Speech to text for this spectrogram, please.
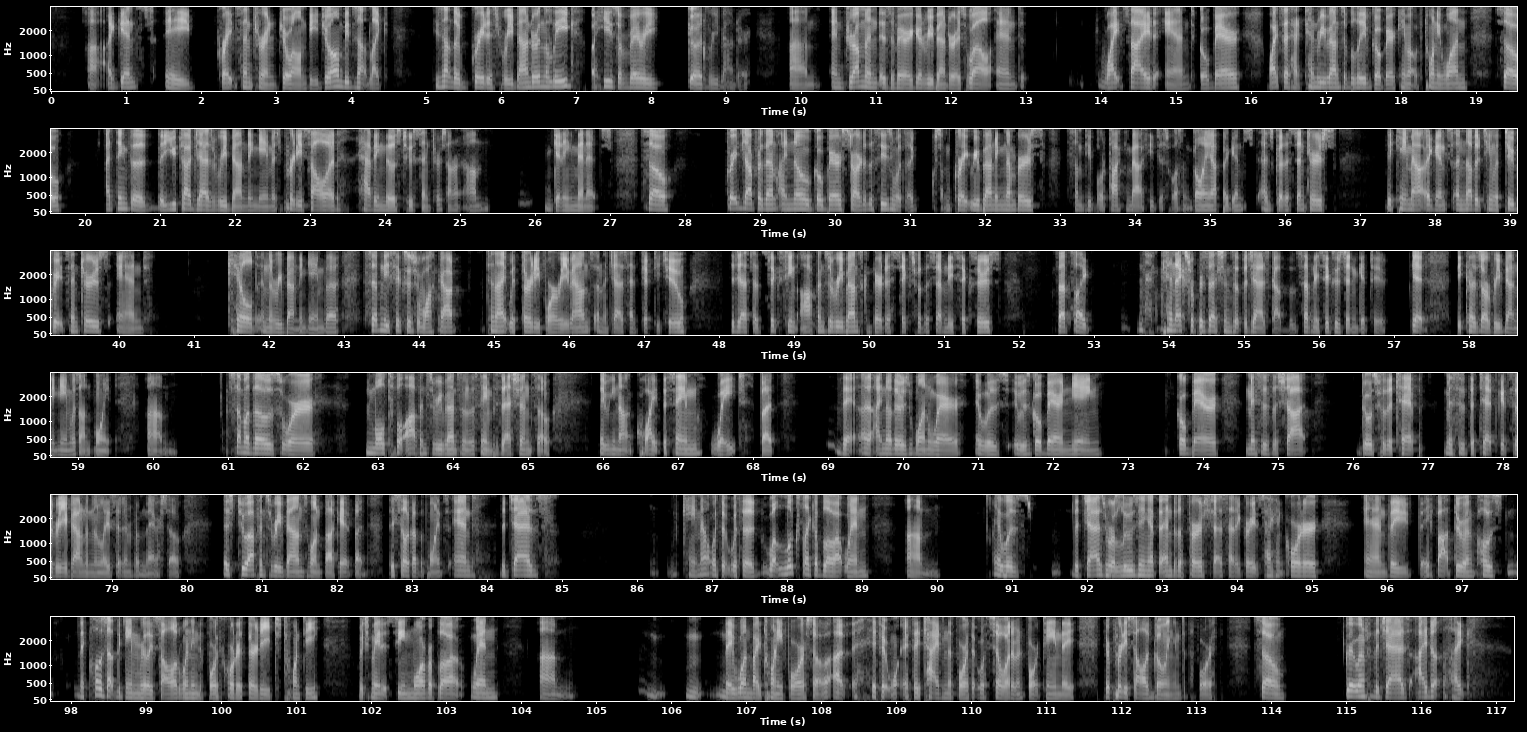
uh, against a great center in Joel Embiid. Joel Embiid's not like he's not the greatest rebounder in the league, but he's a very good rebounder. Um, and Drummond is a very good rebounder as well. And Whiteside and Gobert. Whiteside had 10 rebounds, I believe. Gobert came out with 21. So I think the the Utah Jazz rebounding game is pretty solid, having those two centers on um getting minutes. So great job for them. I know Gobert started the season with a, some great rebounding numbers. Some people were talking about he just wasn't going up against as good as centers. They came out against another team with two great centers and killed in the rebounding game. The 76ers walked out tonight with 34 rebounds, and the Jazz had 52. The Jazz had 16 offensive rebounds compared to six for the 76ers. So that's like 10 extra possessions that the Jazz got the 76ers didn't get to get because our rebounding game was on point. Um, some of those were multiple offensive rebounds in the same possession, so maybe not quite the same weight, but uh, I know there's one where it was it was Gobert and Yang. Gobert misses the shot, goes for the tip, misses the tip, gets the rebound, and then lays it in from there. So there's two offensive rebounds, one bucket, but they still got the points. And the Jazz came out with it with a what looks like a blowout win. Um, it was the Jazz were losing at the end of the first. Jazz had a great second quarter, and they they fought through and closed. They closed out the game really solid, winning the fourth quarter thirty to twenty, which made it seem more of a blowout win. Um, they won by 24. So uh, if it were, if they tied in the fourth, it would still would have been 14. They they're pretty solid going into the fourth. So great win for the Jazz. I don't like.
